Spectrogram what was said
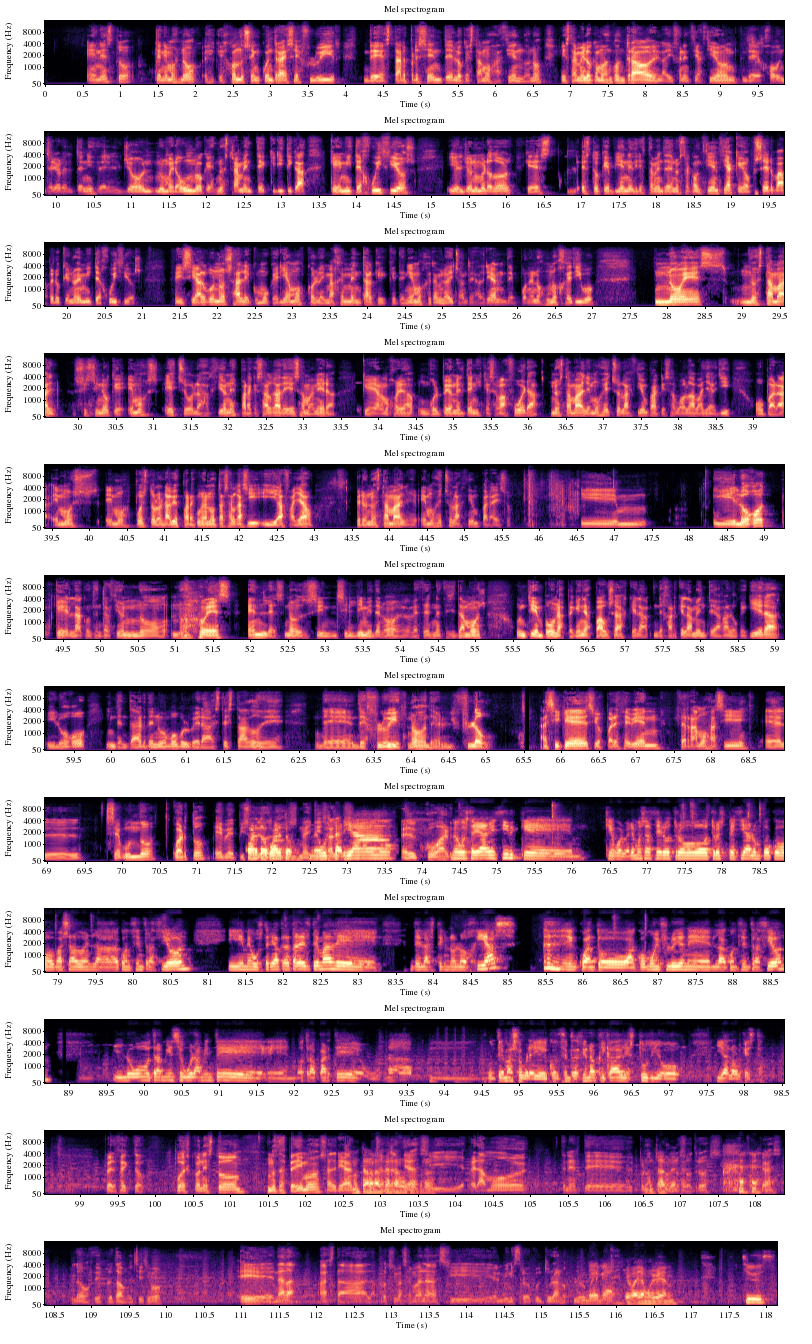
en esto tenemos, ¿no? Es, cuando se encuentra ese fluir de estar presente en lo que estamos haciendo, ¿no? Y es también lo que hemos encontrado en la diferenciación del juego interior del tenis, del yo número uno, que es nuestra mente crítica que emite juicios, y el yo número dos, que es esto que viene directamente de nuestra conciencia, que observa pero que no emite juicios. Es decir, si algo no sale como queríamos, con la imagen mental que, que teníamos, que también lo ha dicho antes Adrián, de ponernos un objetivo, no es, no está mal, sino que hemos hecho las acciones para que salga de esa manera. Que a lo mejor era un golpeo en el tenis que se va afuera, no está mal. Hemos hecho la acción para que esa bola vaya allí. O para, hemos, hemos puesto los labios para que una nota salga así y ha fallado. Pero no está mal, hemos hecho la acción para eso. Y, y luego que la concentración no, no es endless, no sin, sin límite, ¿no? A veces necesitamos un tiempo, unas pequeñas pausas, que la, dejar que la mente haga lo que quiera y luego intentar de nuevo volver a este estado de, de, fluir, ¿no? Del flow. Así que, si os parece bien, cerramos así el segundo cuarto episodio Cuarto, de cuarto. los 90s, Me gustaría, El cuarto. me gustaría decir que, que volveremos a hacer otro, otro especial un poco basado en la concentración y me gustaría tratar el tema de, de las tecnologías en cuanto a cómo influyen en la concentración y luego también seguramente en otra parte una, mm, un tema sobre concentración aplicada al estudio y a la orquesta. Perfecto. Pues con esto nos despedimos, Adrián. Muchas gracias a vosotros. y esperamos tenerte pronto Muchas con veces. nosotros en. Lo hemos disfrutado muchísimo. Eh, nada, hasta la próxima semana si el ministro de Cultura nos lo permite. Que vaya muy bien. tschüss.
